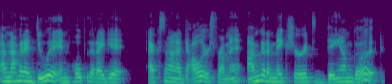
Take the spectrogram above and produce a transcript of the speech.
I'm not going to do it and hope that I get X amount of dollars from it. I'm going to make sure it's damn good.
